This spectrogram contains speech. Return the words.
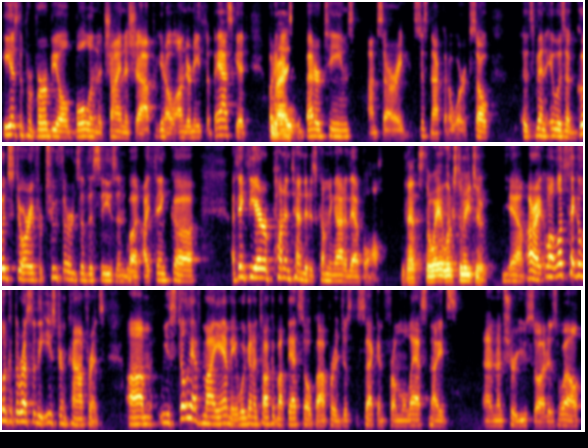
He is the proverbial bull in the china shop, you know, underneath the basket. But right. against the better teams, I'm sorry, it's just not going to work. So it's been it was a good story for two thirds of the season, but I think uh, I think the air, pun intended, is coming out of that ball. That's the way it looks to me too. Yeah. All right. Well, let's take a look at the rest of the Eastern Conference. Um, we still have Miami. We're going to talk about that soap opera in just a second from last night's, and I'm sure you saw it as well.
